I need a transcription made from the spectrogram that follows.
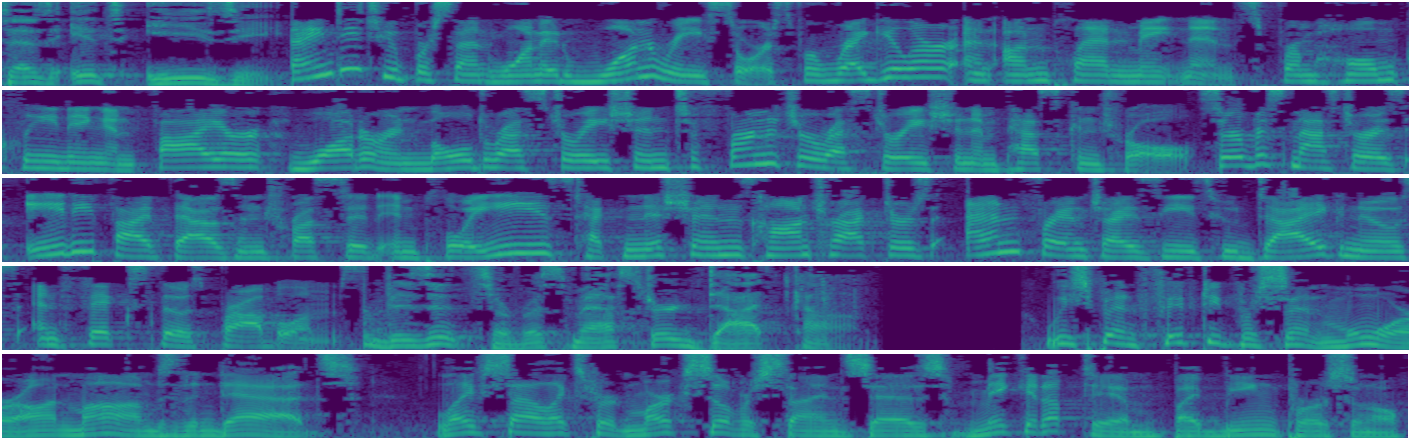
says it's easy. 92% wanted one resource for regular and unplanned maintenance, from home cleaning and fire, water and mold restoration, to furniture restoration and pest control. ServiceMaster has 85,000 trusted employees, technicians, contractors, and franchisees who diagnose and fix those problems. Visit ServiceMaster.com. We spend 50% more on moms than dads. Lifestyle expert Mark Silverstein says make it up to him by being personal.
